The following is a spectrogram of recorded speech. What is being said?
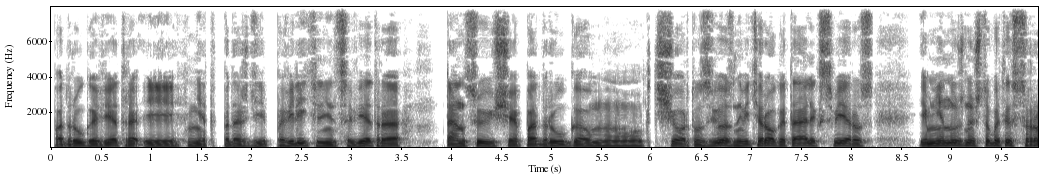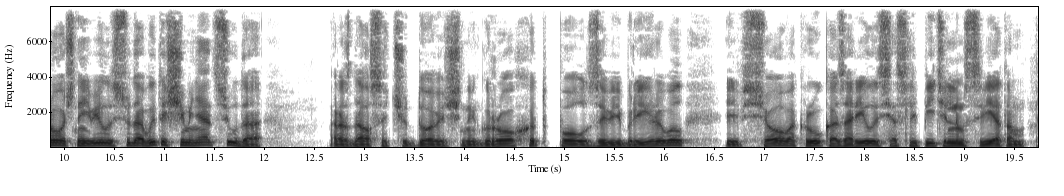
подруга ветра и... Нет, подожди, повелительница ветра, танцующая подруга... Ну, к черту, звездный ветерок, это Алекс Верус, и мне нужно, чтобы ты срочно явилась сюда, вытащи меня отсюда!» Раздался чудовищный грохот, пол завибрировал, и все вокруг озарилось ослепительным светом —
